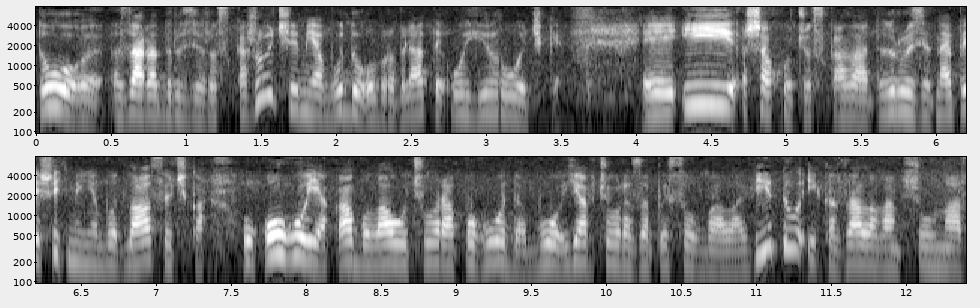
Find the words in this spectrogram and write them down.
То е, зараз, друзі, розкажу, чим я буду обробляти огірочки. Е, І ще хочу сказати, друзі, напишіть мені, будь ласочка, у кого яка була учора погода, бо я вчора записувала відео і казала вам, що у нас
